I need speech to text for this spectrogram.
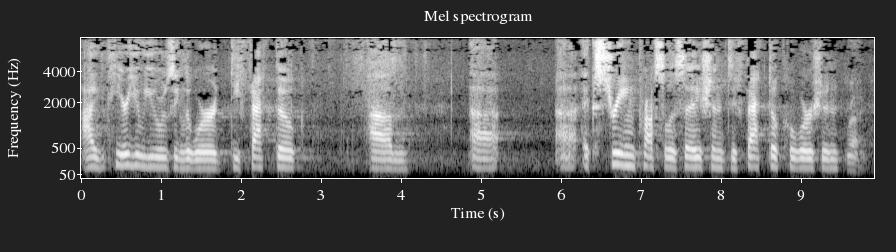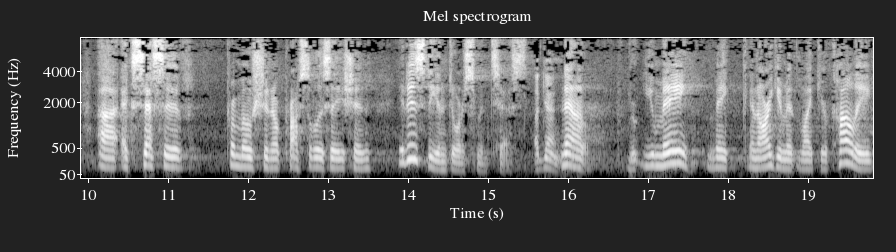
I hear you using the word de facto um, uh, uh, extreme proselytization, de facto coercion, right. uh, excessive promotion or proselytization. It is the endorsement test. Again. Now, you may make an argument like your colleague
